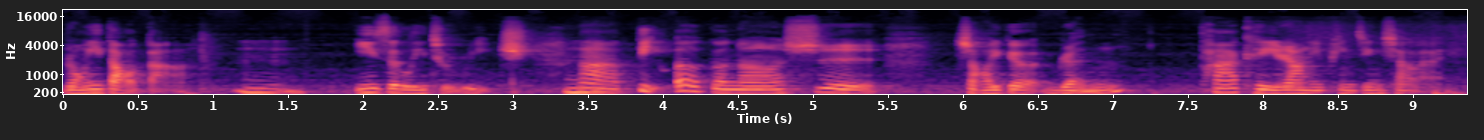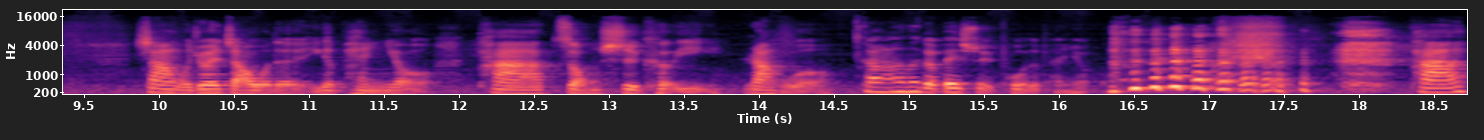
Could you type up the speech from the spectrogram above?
容易到达，嗯，easily to reach。那第二个呢是找一个人，他可以让你平静下来。像我就会找我的一个朋友，他总是可以让我刚刚那个被水泼的朋友。他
